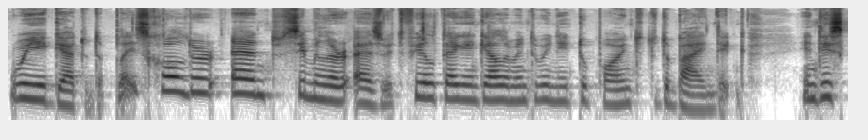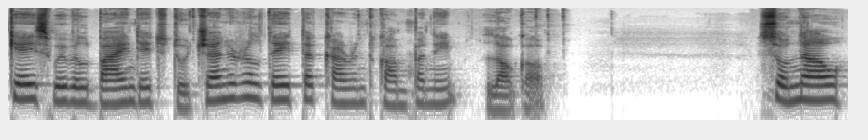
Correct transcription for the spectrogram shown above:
We get to the placeholder and similar as with field tagging element, we need to point to the binding. In this case, we will bind it to general data current company logo. So now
